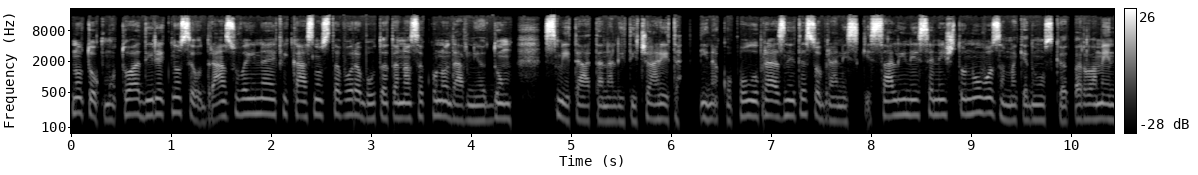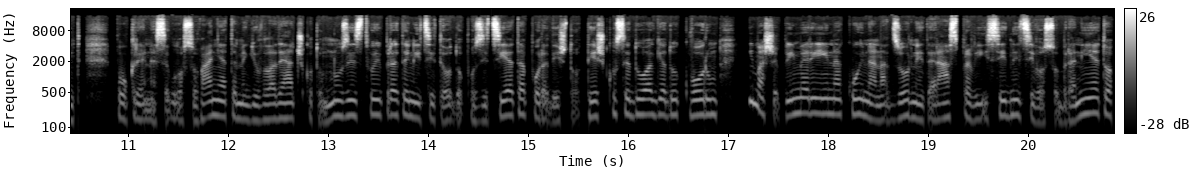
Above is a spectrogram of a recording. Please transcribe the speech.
но токму тоа директно се одразува и на ефикасноста во работата на законодавниот дом, сметаат аналитичарите. Инако полупразните собраниски сали не се нешто ново за македонскиот парламент. Покрене се гласувањата меѓу владеачкото мнозинство и пратениците од опозицијата поради што тешко се доаѓа до кворум, имаше примери и на кои на надзорните расправи и седници во собранието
